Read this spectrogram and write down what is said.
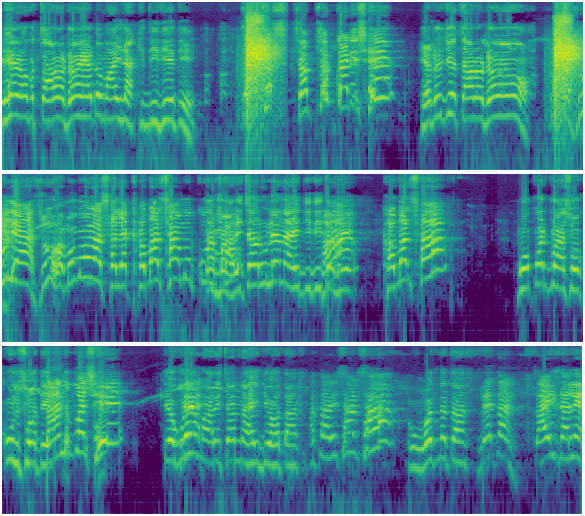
હેડ ચારો ઢ હેડો મારી નાખી દીધી હતી. સબ સબ કાઢી છે? હેડો જે ચારો ઢો હજુ લે? હજુ હમો બોલા છે ખબર છે હું મારી ચારું લે નાખી દીધી તમે. ખબર છે? પોપટ પાછો કોણ છો તે તાન પછી? તે ઉડે મારી ચાન નાહી દ્યો હતા. તારી સાર છે? હોત ને તાન. લે તાન સાઈ જા લે.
